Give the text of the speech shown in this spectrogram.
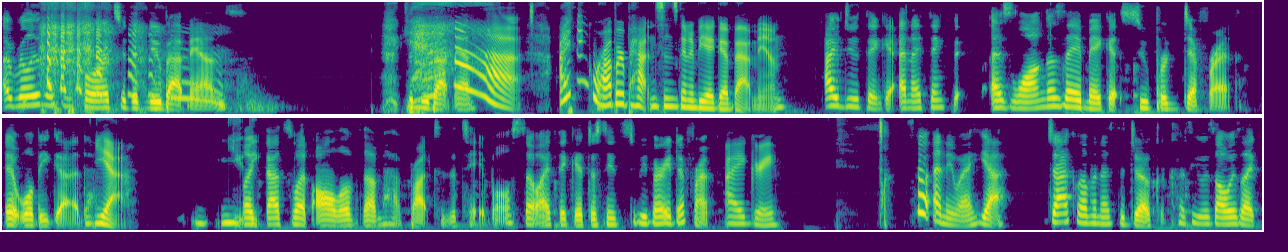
I'm really looking forward to the new Batman's. The new Batman. Yeah. I think Robert Pattinson's going to be a good Batman. I do think it, and I think that as long as they make it super different, it will be good. Yeah. You- Like that's what all of them have brought to the table. So I think it just needs to be very different. I agree. So anyway, yeah, Jack Lemmon as the Joker because he was always like,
